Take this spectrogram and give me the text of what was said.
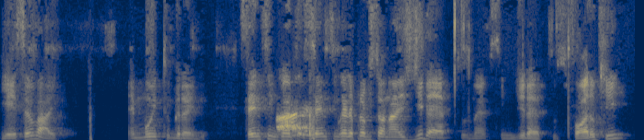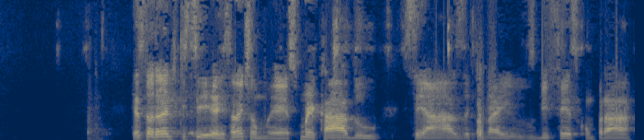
E aí você vai. É muito grande. 150, ah, 150 profissionais diretos, né? Sim, diretos. Fora o que. Restaurante que se. Restaurante não, é supermercado, Ceasa, que vai os bufês comprar,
